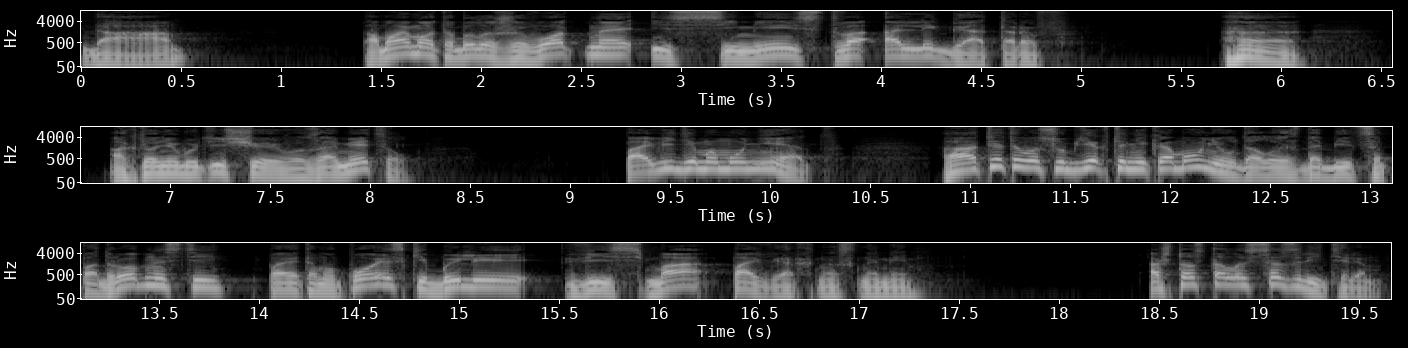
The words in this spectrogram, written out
«Да. По-моему, это было животное из семейства аллигаторов». «Ха!» А кто-нибудь еще его заметил? По-видимому, нет. А от этого субъекта никому не удалось добиться подробностей, поэтому поиски были весьма поверхностными. А что стало со зрителем?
